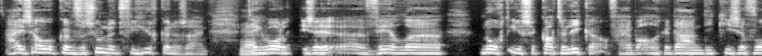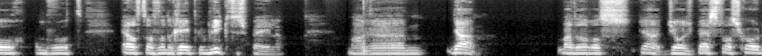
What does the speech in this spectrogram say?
Hij zou ook een verzoenend figuur kunnen zijn. Tegenwoordig kiezen veel Noord-Ierse katholieken, of hebben al gedaan, die kiezen voor om voor het elftal van de Republiek te spelen. Maar ehm, ja, maar dat was, ja, George Best was gewoon,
